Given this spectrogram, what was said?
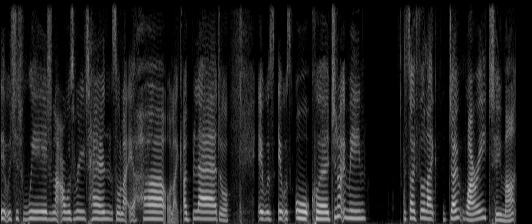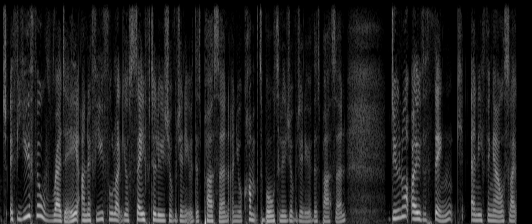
it was just weird and like I was really tense or like it hurt or like I bled or it was it was awkward. Do you know what I mean? So I feel like don't worry too much. If you feel ready and if you feel like you're safe to lose your virginity with this person and you're comfortable to lose your virginity with this person, do not overthink anything else. Like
